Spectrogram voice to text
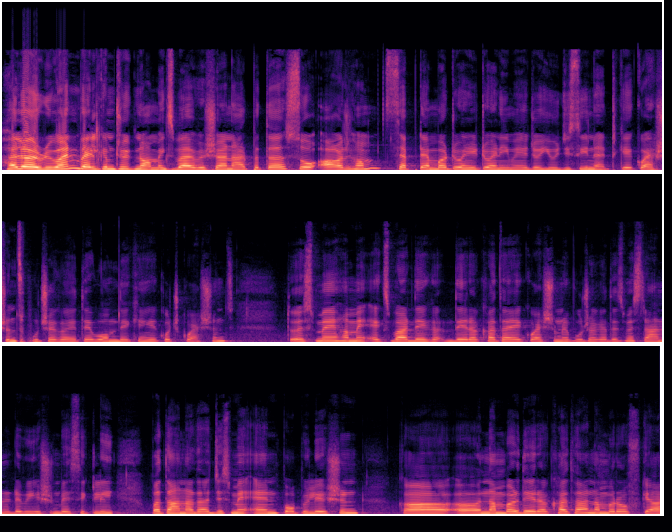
Hello everyone welcome to economics by विशान आरपता सो आज हम सितंबर 2020 में जो यूजीसी नेट के क्वेश्चंस पूछे गए थे, वो हम देखेंगे कुछ क्वेश्चंस तो इसमें हमें एक्स बार दे दे रखा था, एक क्वेश्चन में पूछा गया था, इसमें स्टैंडर्ड डेविएशन बेसिकली बताना था, जिसमें एन पॉपुलेशन का नंबर दे रखा था नंबर ऑफ़ क्या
